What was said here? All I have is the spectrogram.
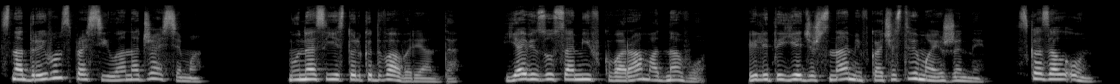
С надрывом спросила она Джасима. «У нас есть только два варианта. Я везу Сами в Кварам одного. Или ты едешь с нами в качестве моей жены», — сказал он,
